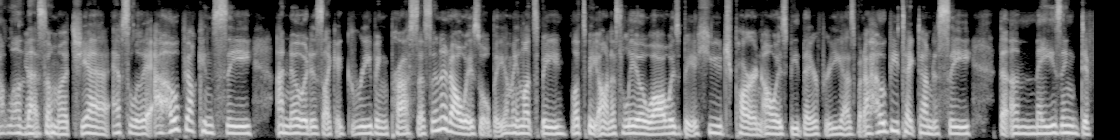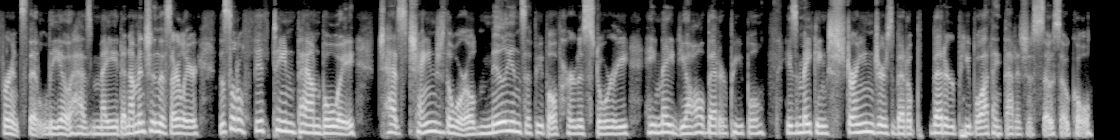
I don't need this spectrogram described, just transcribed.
I love Yeah. that so much. Yeah, absolutely. I hope y'all can see. I know it is like a grieving process and it always will be. I mean, let's be let's be honest. Leo will always be a huge part and always be there for you guys, but I hope you take time to see the amazing difference that Leo has made. And I mentioned this earlier. This little 15-pound boy has changed the world. Millions of people have heard his story. He made y'all better people. He's making strangers better better people. I think that is just so so cool.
